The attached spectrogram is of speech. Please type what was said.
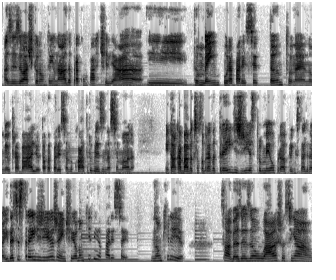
Às vezes eu acho que eu não tenho nada para compartilhar e também por aparecer tanto, né, no meu trabalho, eu estava aparecendo quatro vezes na semana. Então acabava que só sobrava três dias para o meu próprio Instagram. E desses três dias, gente, eu não queria aparecer. Não queria. Sabe, às vezes eu acho assim, ah,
